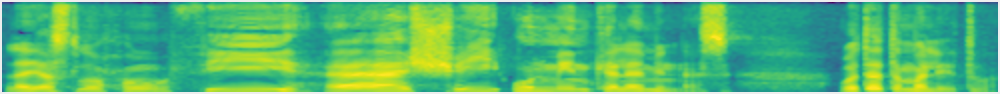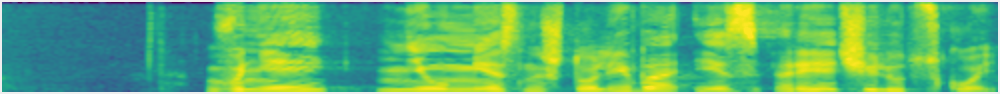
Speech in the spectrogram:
ла яслуху фиха шейун мин каламин Вот эта молитва. В ней неуместно что-либо из речи людской.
